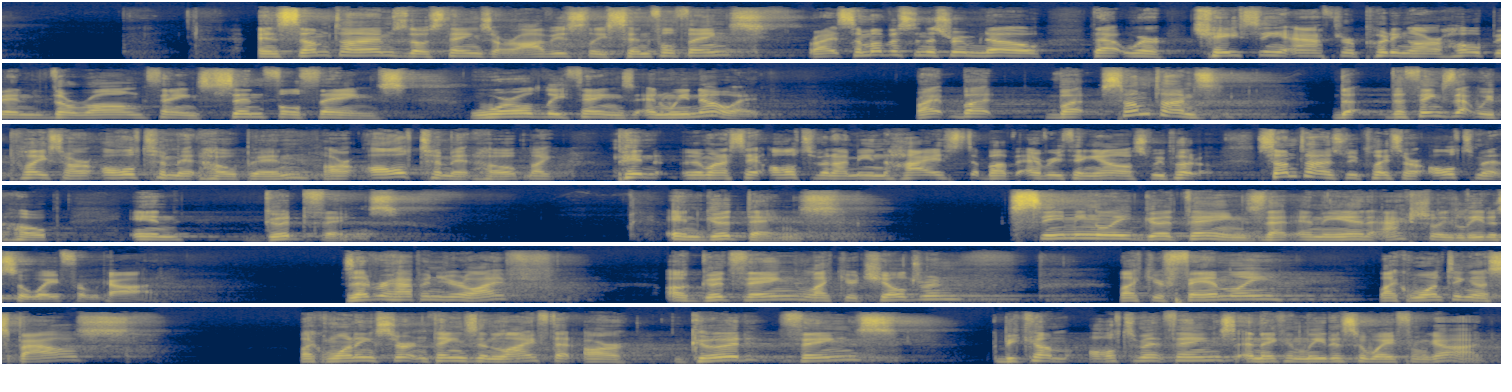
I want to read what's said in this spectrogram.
And sometimes those things are obviously sinful things, right? Some of us in this room know that we're chasing after putting our hope in the wrong things, sinful things, worldly things, and we know it, right? But, but sometimes the, the things that we place our ultimate hope in, our ultimate hope, like pin, when I say ultimate, I mean the highest above everything else. We put sometimes we place our ultimate hope in good things. In good things. Seemingly good things that in the end actually lead us away from God. Has that ever happened in your life? A good thing like your children, like your family, like wanting a spouse, like wanting certain things in life that are good things become ultimate things and they can lead us away from God.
